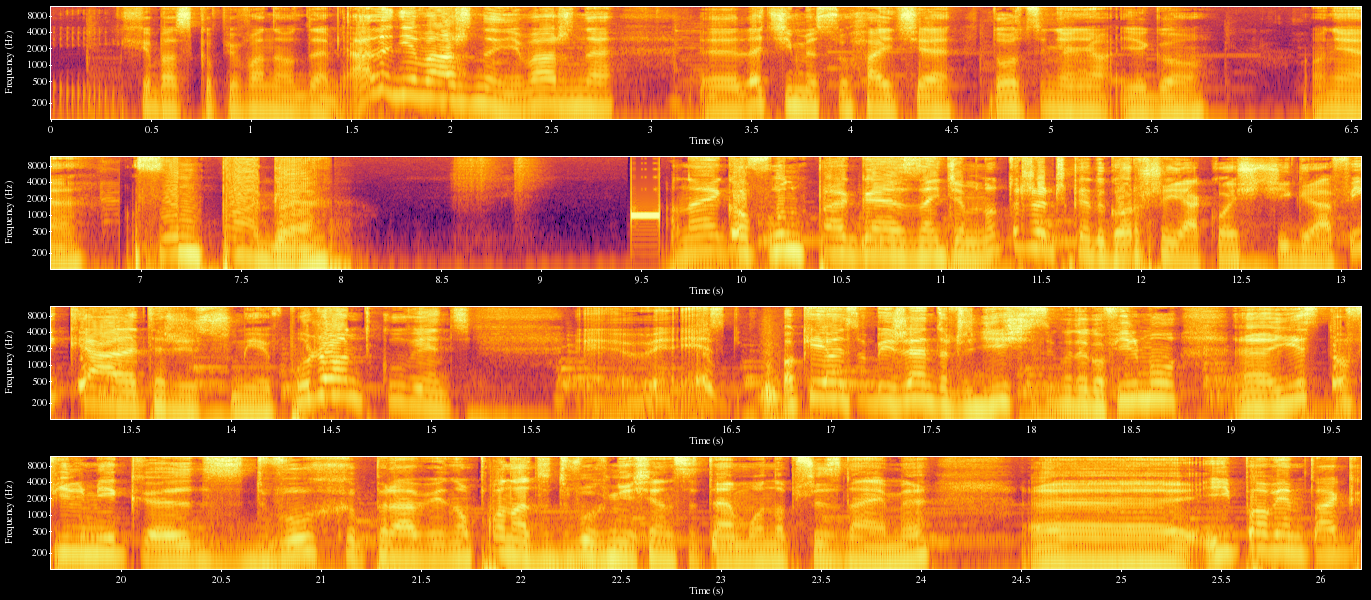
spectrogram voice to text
I chyba skopiowane ode mnie, ale nieważne, nieważne. E, lecimy, słuchajcie, do oceniania jego... O nie. Funpagę. A na jego Funpagę znajdziemy no troszeczkę gorszej jakości grafiki, ale też jest w sumie w porządku, więc jest. Okej, więc obejrzałem to 30 sekund tego filmu. E, Jest to filmik e, z dwóch, prawie, no ponad dwóch miesięcy temu, no przyznajmy. E, I powiem tak,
